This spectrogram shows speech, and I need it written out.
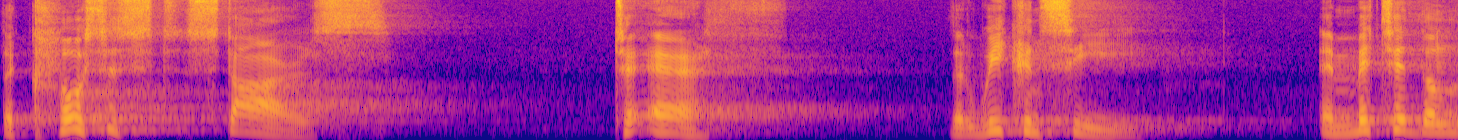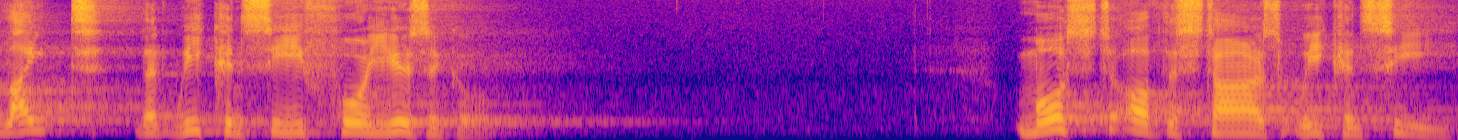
The closest stars to Earth that we can see emitted the light that we can see four years ago. Most of the stars we can see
